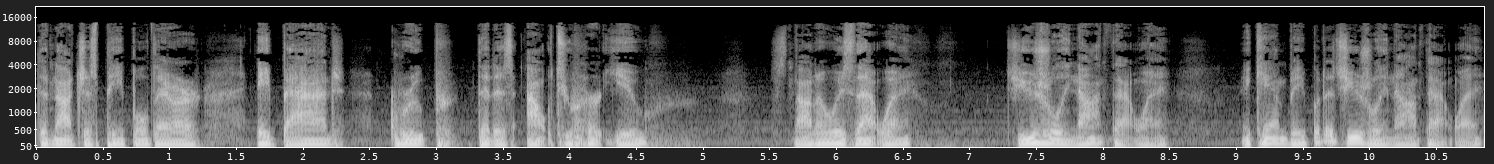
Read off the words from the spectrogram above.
They're not just people, they are a bad group that is out to hurt you. It's not always that way. It's usually not that way. It can be, but it's usually not that way.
